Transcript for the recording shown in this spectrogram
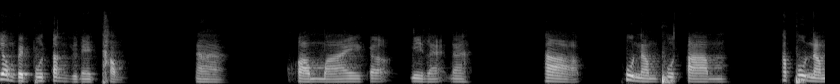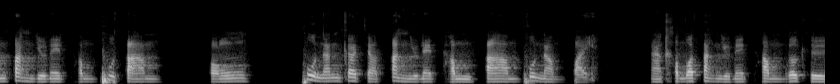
ย่อมเป็นผู้ตั้งอยู่ในธรรมอ่าความหมายก็นี่แหละนะ ถ้าผู้นำผู้ตาม ถ้าผู้นำตั้งอยู่ในธรรมผู้ตามของ ผู้นั้นก็จะตั้งอยู่ในธรรมตามผู้นำไปนะคำว่าตั้งอยู่ในธรรมก็คือ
